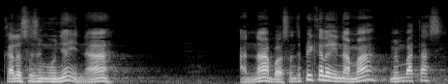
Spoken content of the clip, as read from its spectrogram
kalau sesungguhnya ina anna bahasa tapi kalau inama membatasi.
